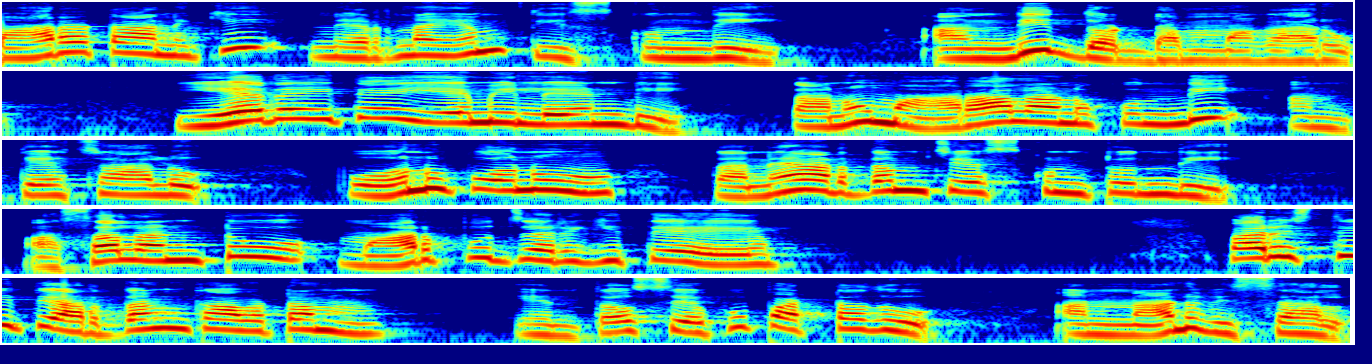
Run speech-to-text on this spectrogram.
మారటానికి నిర్ణయం తీసుకుంది అంది దొడ్డమ్మగారు. ఏదైతే ఏమీ లేండి తను మారాలనుకుంది అంతే చాలు. పోను పోను తనే అర్థం చేసుకుంటుంది. అసలంటూ మార్పు జరిగితే పరిస్థితి అర్థం కావటం ఎంతోసేపు పట్టదు అన్నాడు విశాల్.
